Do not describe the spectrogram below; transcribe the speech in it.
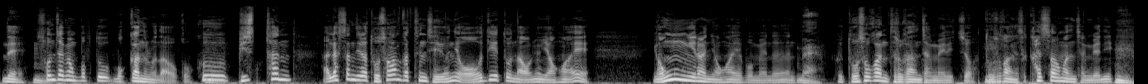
네. 음. 손자병법도 목간으로 나오고. 그 음. 비슷한 알렉산드리아 도서관 같은 재현이 어디에 또 나오냐 영화에 영웅이란 영화에 보면은 네. 그 도서관 들어가는 장면 있죠. 도서관에서 칼싸움하는 장면이 음.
